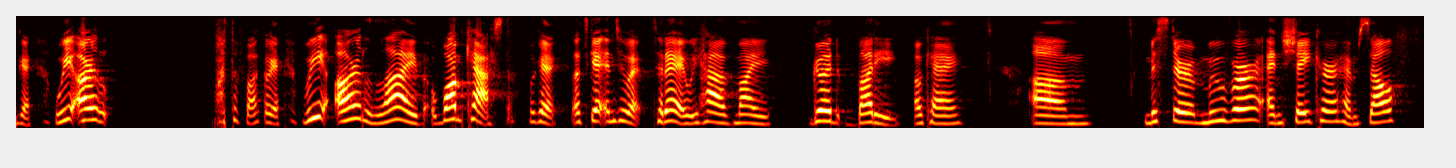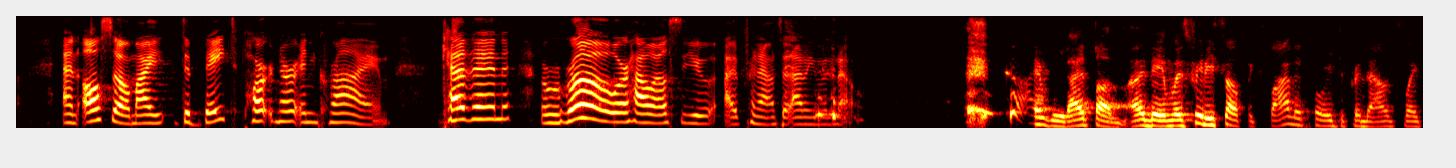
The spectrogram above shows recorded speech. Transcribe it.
Okay, we are. What the fuck? Okay, we are live. Wompcast. Okay, let's get into it. Today we have my good buddy. Okay, um, Mr. Mover and Shaker himself, and also my debate partner in crime, Kevin Rowe, or how else you I pronounce it? I don't even know. I mean, I thought my name was pretty self-explanatory to pronounce. Like,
